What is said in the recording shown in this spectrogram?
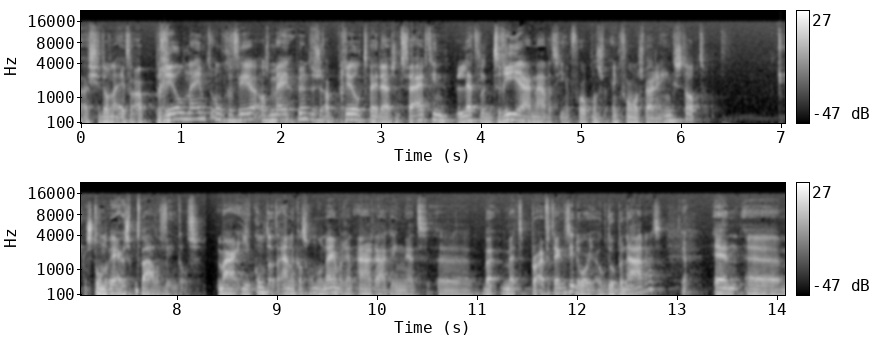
als je dan even april neemt ongeveer als meetpunt... dus april 2015, letterlijk drie jaar nadat die informers, informers waren ingestapt... stonden we ergens op 12 winkels. Maar je komt uiteindelijk als ondernemer in aanraking met, eh, met private equity. Daar word je ook door benaderd. Ja. En ehm,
